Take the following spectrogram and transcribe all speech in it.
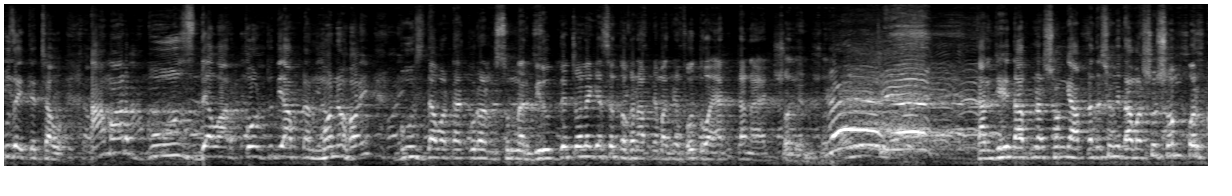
বুঝাইতে চাও? আমার বুঝ দেওয়ার পর যদি আপনার মনে হয়, বুঝ দেওয়াটা কোরআন সুন্নার বিরুদ্ধে চলে গেছে, তখন আপনি আমাকে ফতোয়া একটা না একশো দেন। কারণ যেহেতু আপনার সঙ্গে, আপনাদের সঙ্গে আমার সুসম্পর্ক,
